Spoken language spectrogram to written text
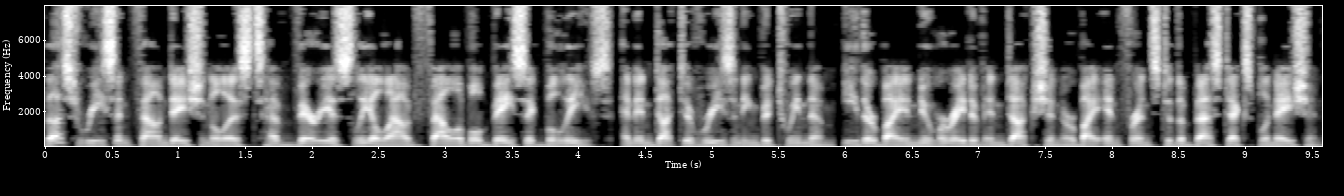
Thus recent foundationalists have variously allowed fallible basic beliefs, and inductive reasoning between them, either by enumerative induction or by inference to the best explanation.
